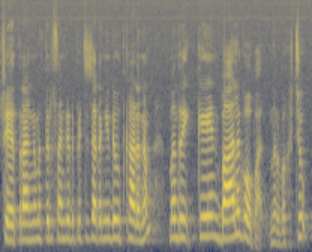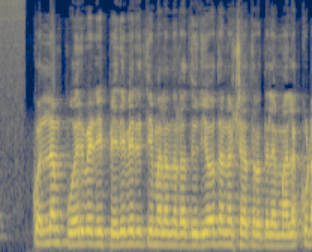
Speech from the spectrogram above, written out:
ക്ഷേത്രാങ്കണത്തിൽ സംഘടിപ്പിച്ച ചടങ്ങിന്റെ ഉദ്ഘാടനം മന്ത്രി കെ എൻ ബാലഗോപാൽ നിർവഹിച്ചു. കൊല്ലം പോരുവഴി പെരുവരുത്തി മലനട ദുര്യോധന ക്ഷേത്രത്തിലെ മലക്കുട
